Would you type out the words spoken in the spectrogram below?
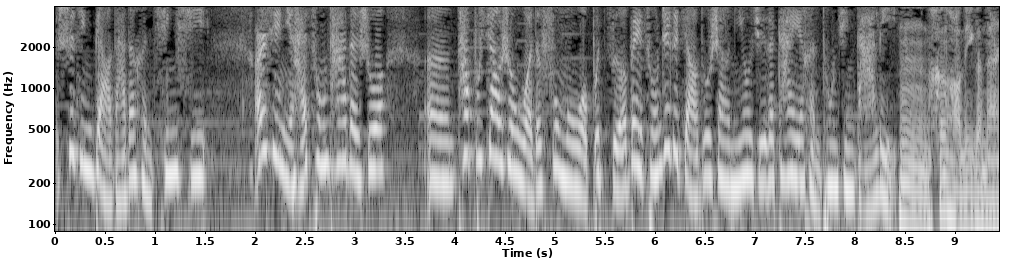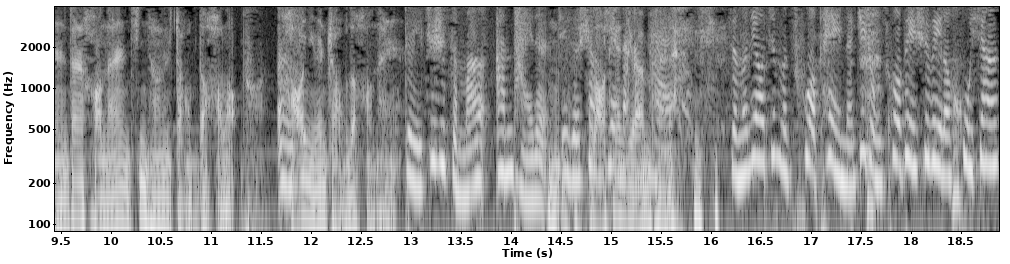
事情表达的很清晰。而且你还从他的说，嗯，他不孝顺我的父母，我不责备。从这个角度上，你又觉得他也很通情达理。嗯，很好的一个男人，但是好男人经常是找不到好老婆，好女人找不到好男人。对，这是怎么安排的？这个上天的安排，怎么要这么错配呢？这种错配是为了互相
